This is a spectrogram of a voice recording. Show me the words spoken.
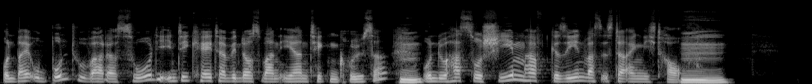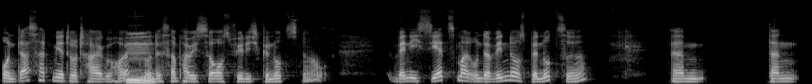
Und bei Ubuntu war das so, die Indicator-Windows waren eher einen Ticken größer Hm. und du hast so schemenhaft gesehen, was ist da eigentlich drauf. Hm. Und das hat mir total geholfen Mhm. und deshalb habe ich es so ausführlich genutzt. Ne? Wenn ich es jetzt mal unter Windows benutze, ähm, dann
